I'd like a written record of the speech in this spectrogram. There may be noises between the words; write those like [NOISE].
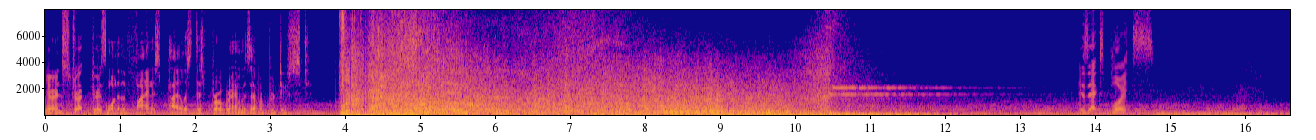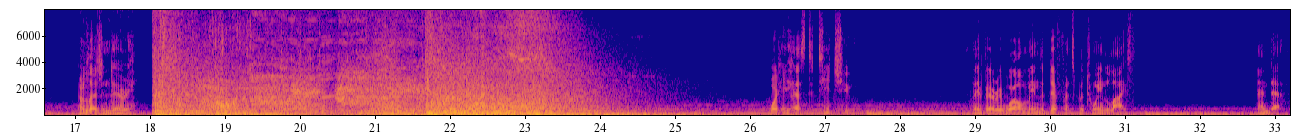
Your instructor is one of the finest pilots this program has ever produced. His exploits are legendary. What he has to teach you may very well mean the difference between life and death.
